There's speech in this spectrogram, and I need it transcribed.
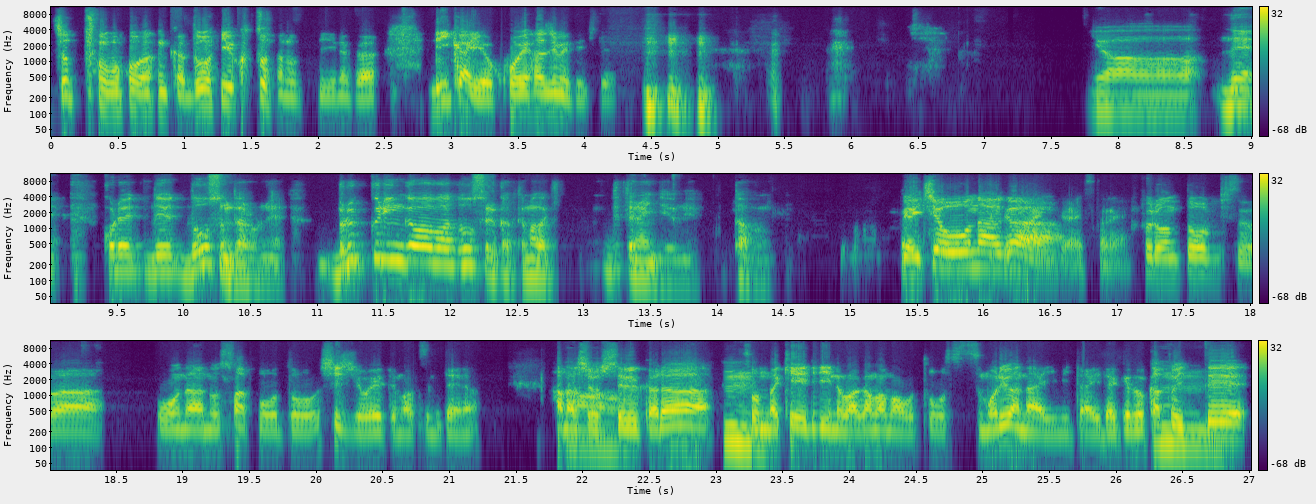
ちょっともうなんかどういうことなのっていう、なんか理解を超え始めてきて。いやー、ね、これでどうすんだろうね。ブルックリン側はどうするかってまだ出てないんだよね、多分。いや一応オーナーないんじゃがないですかね。フロントオフィスはオーナーのサポート、指示を得てますみたいな話をしてるから、うんそんな KD のわがままを通すつもりはないみたいだけど、かといって、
